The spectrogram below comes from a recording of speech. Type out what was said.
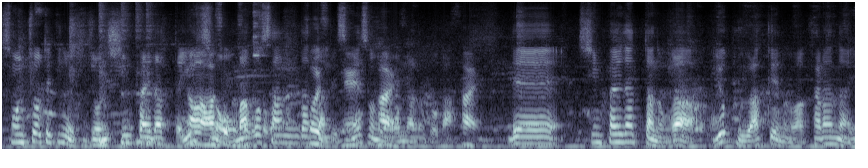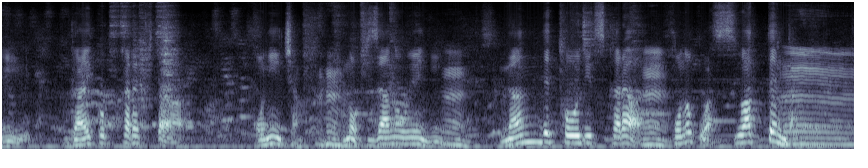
村長的には非常に心配だった。唯一のお孫さんだったんですねその女の子が。はい。で心配だったのがよくわけのわからない外国から来たお兄ちゃんの膝の上に、うん。なんで当日からうん。この子は座ってんだ、うーん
